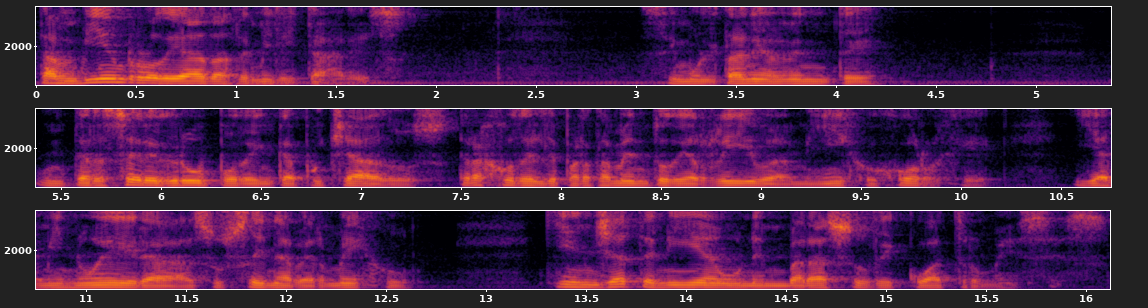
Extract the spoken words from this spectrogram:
también rodeadas de militares. Simultáneamente, un tercer grupo de encapuchados trajo del departamento de arriba a mi hijo Jorge, y a mi nuera Azucena Bermejo, quien ya tenía un embarazo de cuatro meses.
